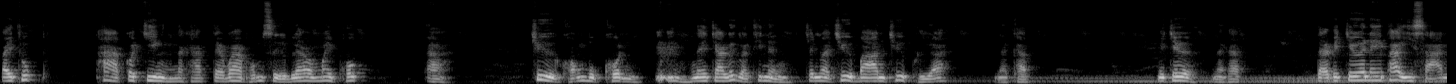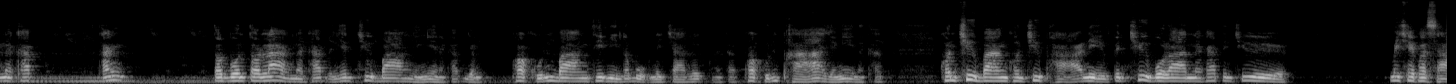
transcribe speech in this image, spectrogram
ไปทุกภาคก็จริงนะครับ แต่ว่าผมสืบแล้วไม่พบชื่อของบุคคลในจารึกหลักที่หนึ่งเช่นว่าชื่อบานชื่อเผือนะครับ ไม่เจอนะครับ แต่ไปเจอในภาคอีสานนะครับ ทั้ง อนบนตอนล่างนะครับ อย่างเช่นชื่อบางอย่างนี้นะครับ อย่างพ่อขุนบางที่มีระบุในจารึกนะครับ พ่อขุนผาอย่างนี้นะครับ คนชื่อบางคนชื่อผานี่เป็นชื่อโบราณนะครับ เป็นชื่อ ไม่ใช่ภาษา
